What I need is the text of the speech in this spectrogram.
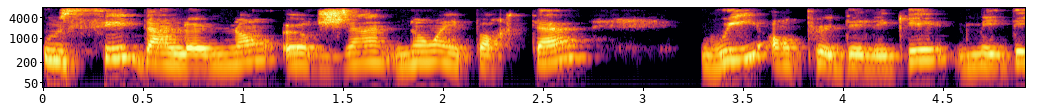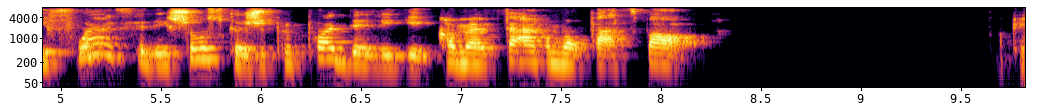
Aussi, dans le non urgent, non important, oui, on peut déléguer, mais des fois, c'est des choses que je ne peux pas déléguer, comme faire mon passeport. OK?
